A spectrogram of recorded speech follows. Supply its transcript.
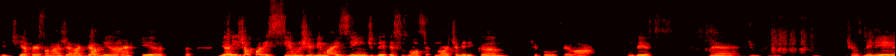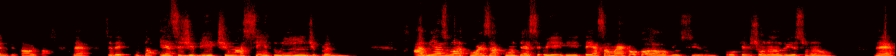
e a personagem era Gavião Arqueira. E aí já parecia um gibi mais indie desses norte-americanos, tipo, sei lá, um desses, né? De, tinha as meninas e tal e tal, né? Você vê. Então, esse gibi tinha um acento indie para mim. A mesma coisa aconteceu, e, e, tem essa marca autoral, viu, Ciro? Não estou questionando isso, não. Né?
